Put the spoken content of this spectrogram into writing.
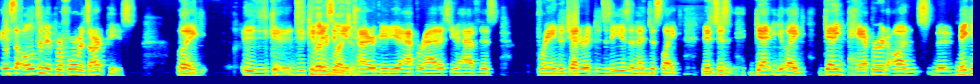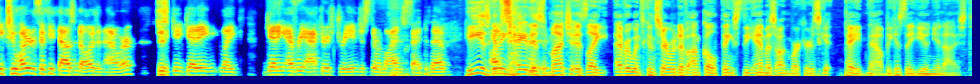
The, it's the ultimate performance art piece. Like, just convincing the entire media apparatus you have this brain degenerative disease and then just like it's just get like getting pampered on making $250,000 an hour just get getting like getting every actor's dream just their lines fed to them he is getting paid as much as like everyone's conservative uncle thinks the Amazon workers get paid now because they unionized.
